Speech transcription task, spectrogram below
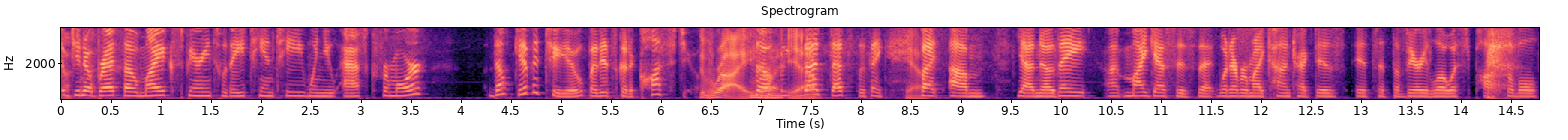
but you know, Brett, though my experience with AT and T, when you ask for more, they'll give it to you, but it's going to cost you. Right. So right, yeah. that that's the thing. Yeah. But um, yeah, no, they. Uh, my guess is that whatever my contract is, it's at the very lowest possible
